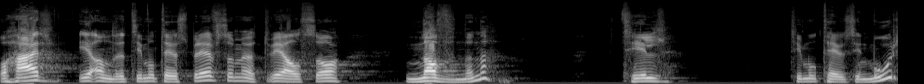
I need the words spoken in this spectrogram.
Og her, i 2. Timoteus brev, så møter vi altså navnene til Timoteus sin mor,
